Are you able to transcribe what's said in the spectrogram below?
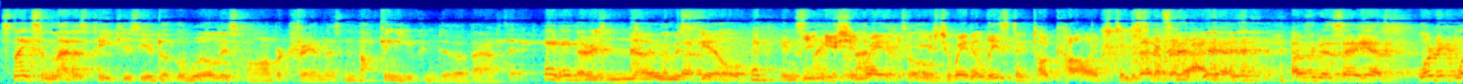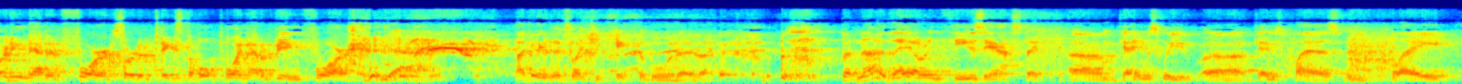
Snakes and Ladders teaches you that the world is arbitrary and there's nothing you can do about it. there is no skill in Snakes You, you and should Ladders wait. at all. You should wait at least until college to discover that. Yeah. I was going to say yes. Learning learning that at four sort of takes the whole point out of being four. yeah, I think that's why she kicked the board over. But no, they are enthusiastic um, games. We uh, games players. We play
